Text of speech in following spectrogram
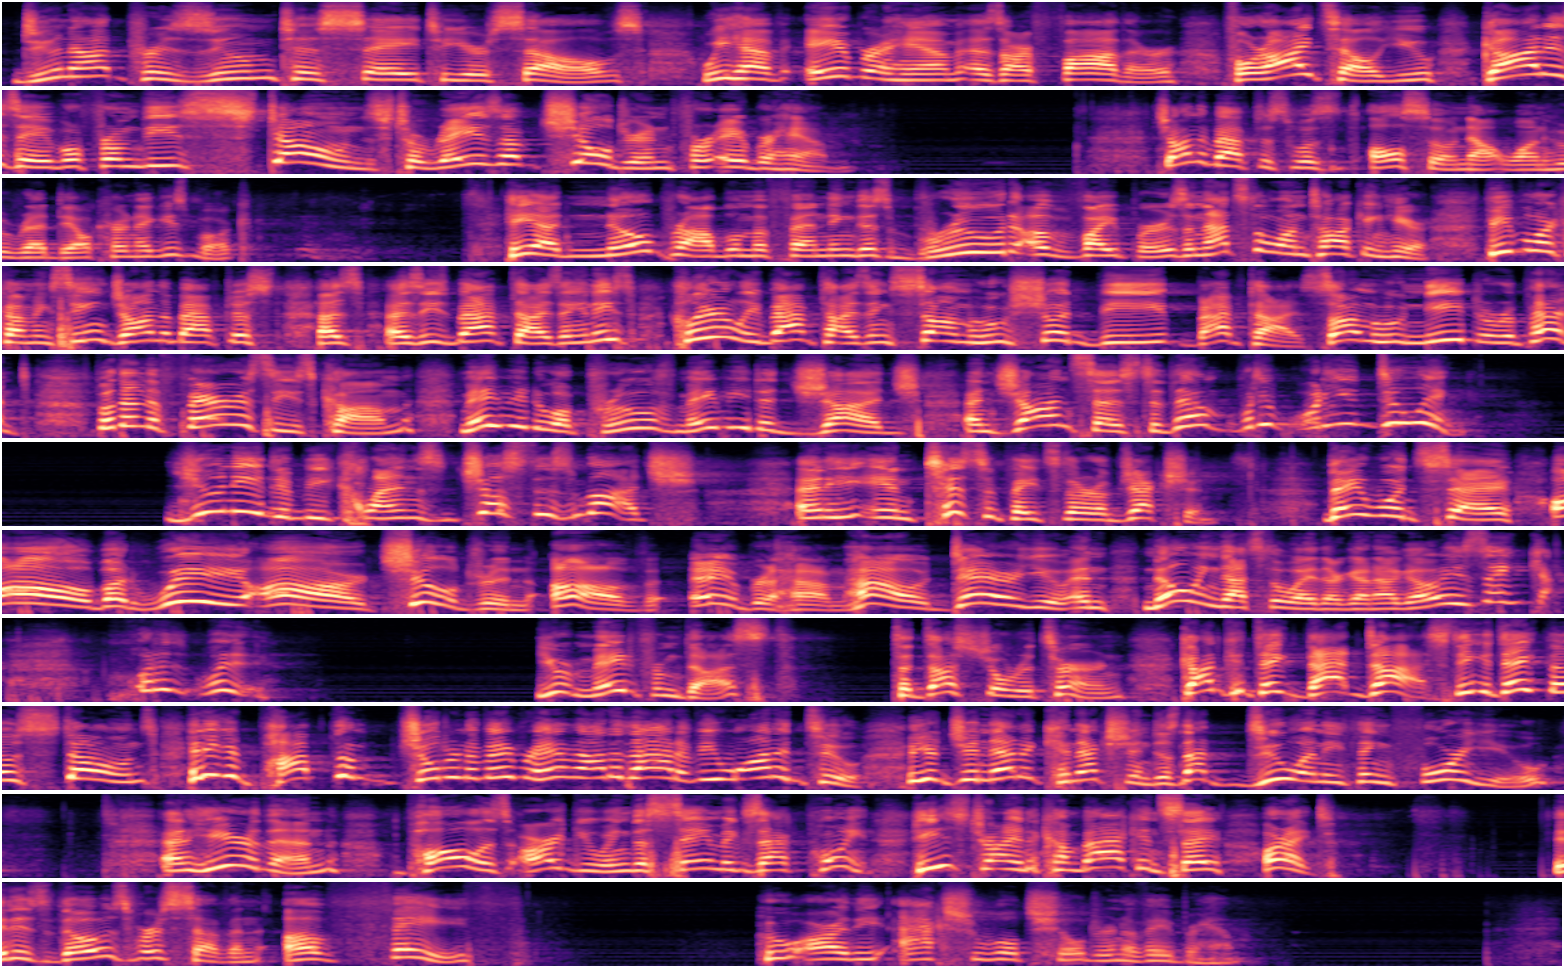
Do not presume to say to yourselves, We have Abraham as our father, for I tell you, God is able from these stones to raise up children for Abraham. John the Baptist was also not one who read Dale Carnegie's book. He had no problem offending this brood of vipers, and that's the one talking here. People are coming, seeing John the Baptist as, as he's baptizing, and he's clearly baptizing some who should be baptized, some who need to repent. But then the Pharisees come, maybe to approve, maybe to judge, and John says to them, What are, what are you doing? You need to be cleansed just as much. And he anticipates their objection they would say, Oh, but we are children of Abraham. How dare you? And knowing that's the way they're going to go, he's like, What is, what? You're made from dust. To dust you'll return. God could take that dust. He could take those stones and he could pop the children of Abraham out of that if he wanted to. Your genetic connection does not do anything for you. And here then, Paul is arguing the same exact point. He's trying to come back and say, all right, it is those, verse 7, of faith who are the actual children of Abraham.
